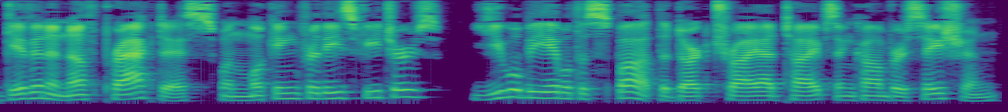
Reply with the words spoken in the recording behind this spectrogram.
Given enough practice when looking for these features, you will be able to spot the dark triad types in conversation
